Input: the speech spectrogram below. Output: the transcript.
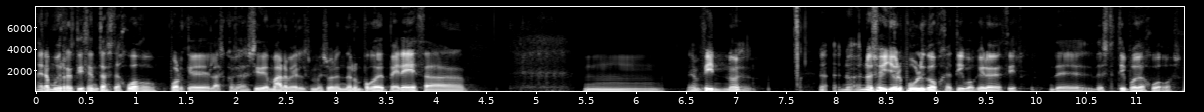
era muy reticente a este juego porque las cosas así de Marvel me suelen dar un poco de pereza. Mm, en fin, no, no, no soy yo el público objetivo, quiero decir, de, de este tipo de juegos.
